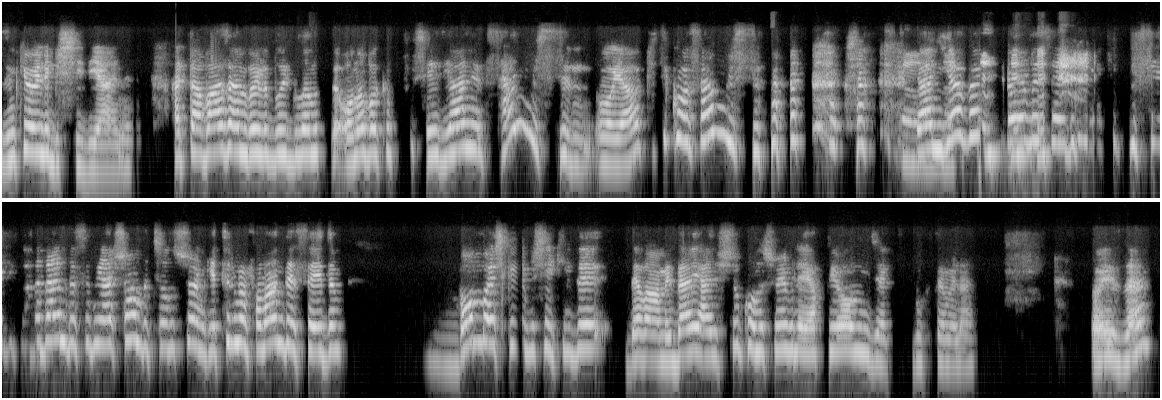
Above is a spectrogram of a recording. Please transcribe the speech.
Bizimki öyle bir şeydi yani. Hatta bazen böyle duygulanıp ve ona bakıp şey yani sen misin o ya? Pitiko sen misin? yani ya ben görmeseydik, gitseydik ya da ben desem ya şu anda çalışıyorum getirme falan deseydim bambaşka bir şekilde devam eder. Yani şu konuşmayı bile yapıyor olmayacak muhtemelen. O yüzden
